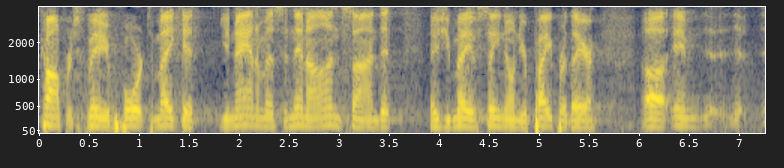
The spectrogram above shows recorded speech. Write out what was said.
conference committee report to make it unanimous, and then I unsigned it, as you may have seen on your paper there. Uh, and uh,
